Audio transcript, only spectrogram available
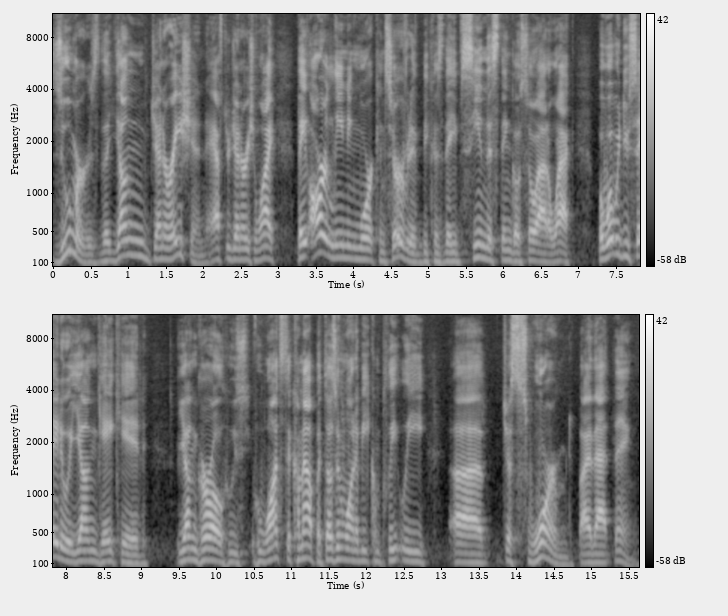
Zoomers, the young generation after Generation Y, they are leaning more conservative because they've seen this thing go so out of whack. But what would you say to a young gay kid, young girl who's, who wants to come out but doesn't want to be completely uh, just swarmed by that thing?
